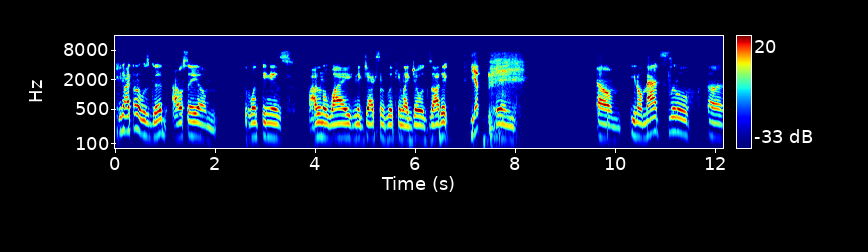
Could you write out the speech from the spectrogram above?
You know, I thought it was good. I will say, um, the one thing is, I don't know why Nick Jackson's looking like Joe Exotic. Yep. And, um, you know, Matt's little uh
